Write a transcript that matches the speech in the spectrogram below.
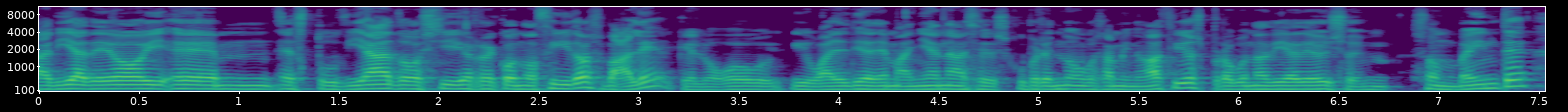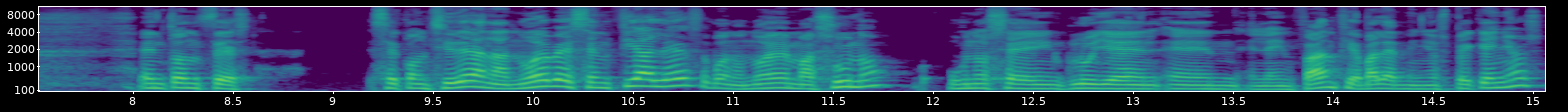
a día de hoy em, estudiados y reconocidos, ¿vale? Que luego igual el día de mañana se descubren nuevos aminoácidos, pero bueno, a día de hoy son, 20. Entonces, se consideran a 9 esenciales, bueno, 9 más 1, uno se incluye en, la infancia, ¿vale? En niños pequeños,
